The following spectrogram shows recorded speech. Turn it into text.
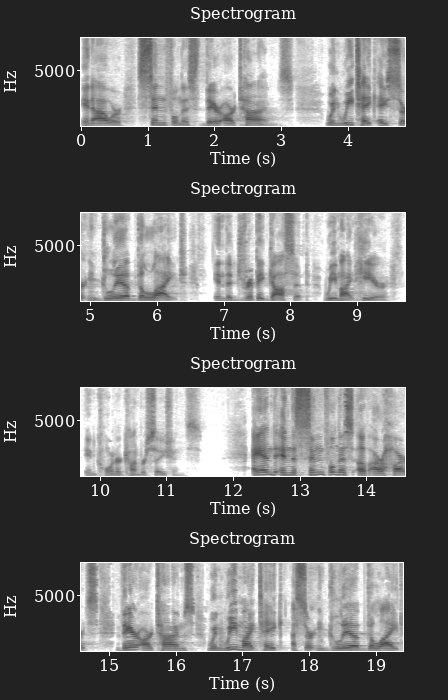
In our sinfulness, there are times when we take a certain glib delight in the drippy gossip we might hear in corner conversations and in the sinfulness of our hearts, there are times when we might take a certain glib delight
